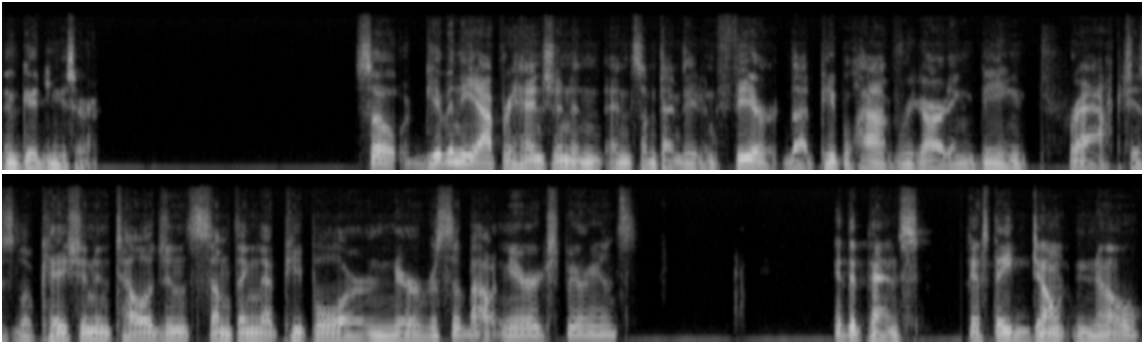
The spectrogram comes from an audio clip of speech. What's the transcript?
a good user. So, given the apprehension and, and sometimes even fear that people have regarding being tracked, is location intelligence something that people are nervous about in your experience? It depends. If they don't know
